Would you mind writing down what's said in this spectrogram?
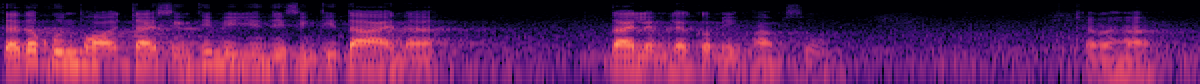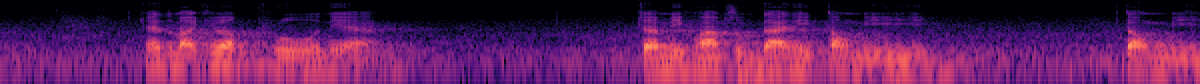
แต่ถ้าคุณพอใจสิ่งที่มียินดีสิ่งที่ได้นะ ได้เล่มเล็กก็มีความสุขใช่ไหมฮะงั้นมาคิดว่าครูเนี่ย จะมีความสุขได้นี่ต้องมีต้องมี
